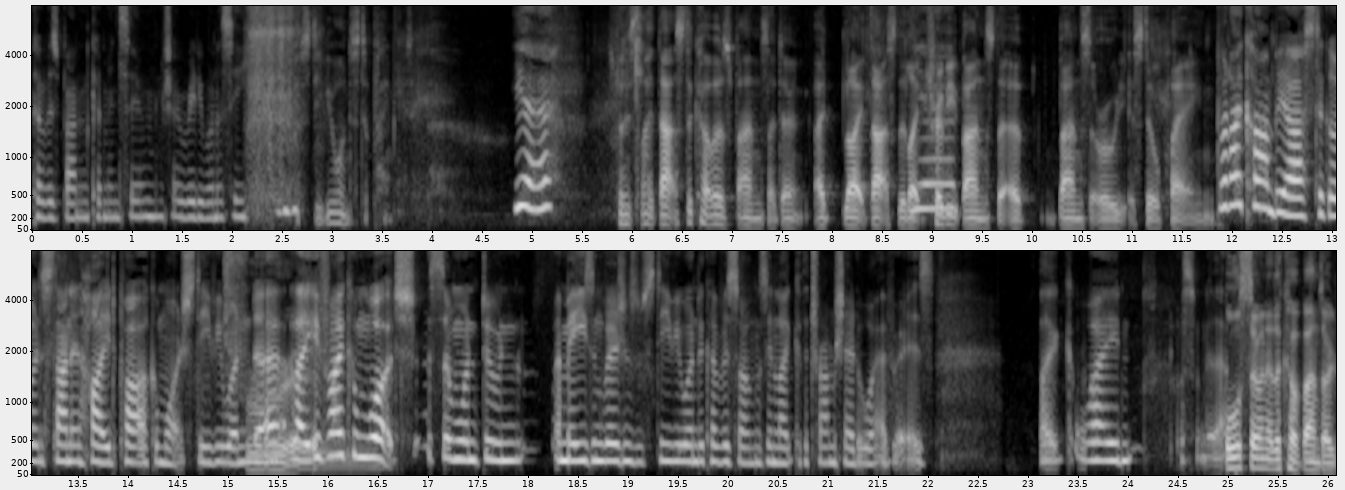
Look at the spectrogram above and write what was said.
covers band coming soon, which I really want to see. Stevie Wonder still play music. Yeah, But it's like that's the covers bands I don't I like that's the like Yeah. tribute bands that are bands that are already still playing. But I can't be asked to go and stand in Hyde Park and watch Stevie Wonder. True. Like if I can watch someone doing amazing versions of Stevie Wonder cover songs in like the tram shed or whatever it is, like why something like that? Also another cover band I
